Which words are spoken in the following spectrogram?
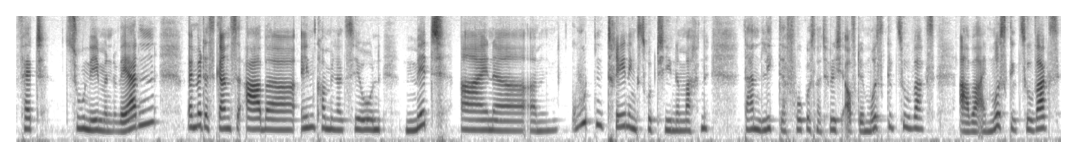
Fett zunehmen werden. Wenn wir das Ganze aber in Kombination mit einer ähm, guten Trainingsroutine machen, dann liegt der Fokus natürlich auf dem Muskelzuwachs. Aber ein Muskelzuwachs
